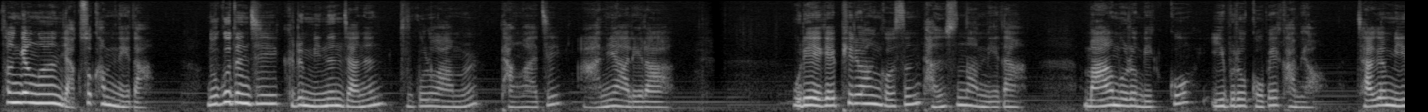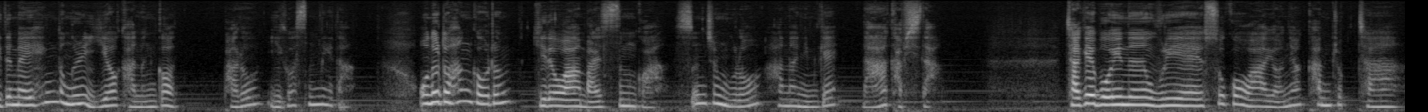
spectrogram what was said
성경은 약속합니다. 누구든지 그를 믿는 자는 부끄러움을 당하지 아니하리라. 우리에게 필요한 것은 단순합니다. 마음으로 믿고 입으로 고백하며 작은 믿음의 행동을 이어가는 것 바로 이것입니다. 오늘도 한 걸음 기도와 말씀과 순종으로 하나님께 나아갑시다. 작게 보이는 우리의 수고와 연약함조차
